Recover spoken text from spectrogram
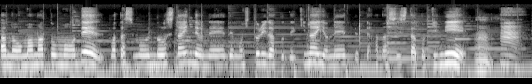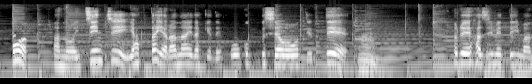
あのママ友で私も運動したいんだよねでも一人だとできないよねって言って話した時にうんうん。あの一日やったやらないだけで報告し合おうって言ってうんそれ始めて今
